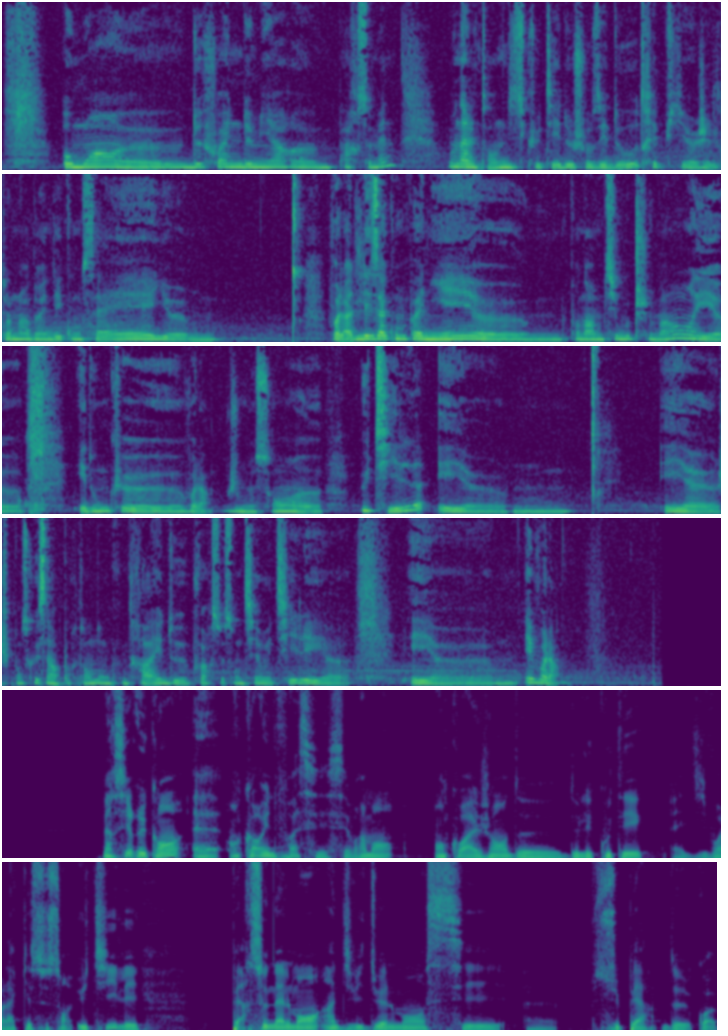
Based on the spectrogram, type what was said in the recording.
au moins euh, deux fois une demi-heure par semaine, on a le temps de discuter de choses et d'autres, et puis j'ai le temps de leur donner des conseils, voilà, de les accompagner pendant un petit bout de chemin, et, et donc voilà, je me sens utile et et euh, je pense que c'est important dans mon travail de pouvoir se sentir utile et, euh, euh, voilà. Merci Rucan. encore une fois, c'est vraiment encourageant de, l'écouter. Elle dit voilà qu'elle se sent utile et personnellement, individuellement, c'est super de quoi.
